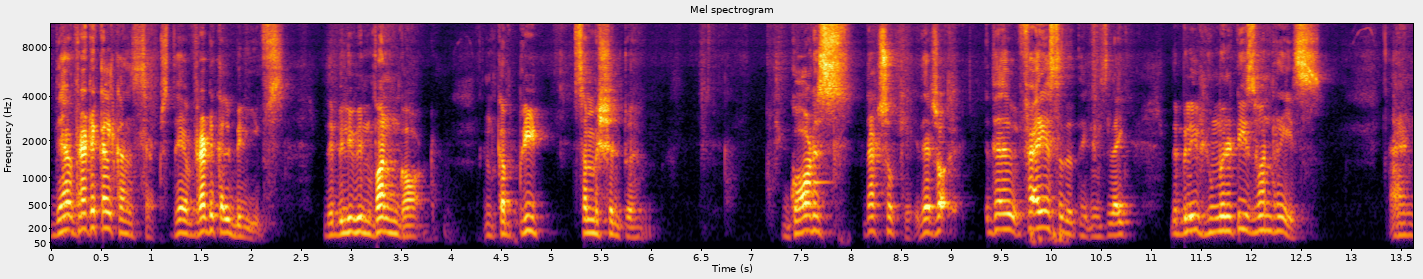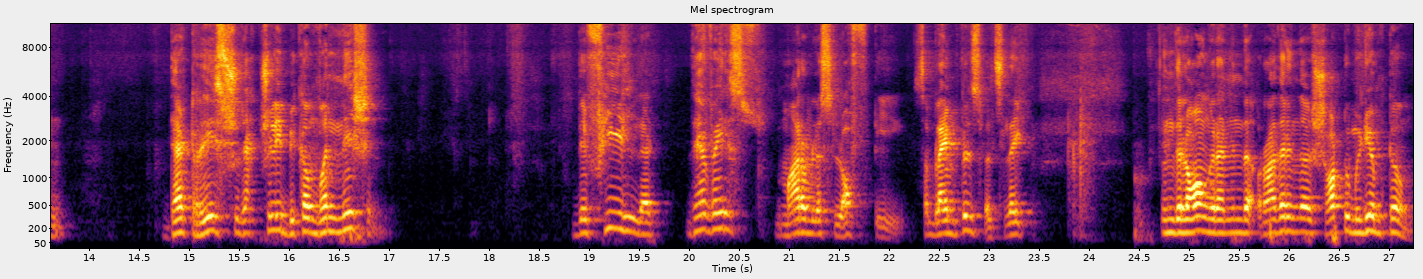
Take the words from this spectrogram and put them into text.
They have radical concepts, they have radical beliefs. They believe in one God and complete submission to Him. God is, that's okay. There's, there are various other things like they believe humanity is one race and that race should actually become one nation. They feel that they have various marvelous, lofty, sublime principles like in the long run, in the rather in the short to medium term,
